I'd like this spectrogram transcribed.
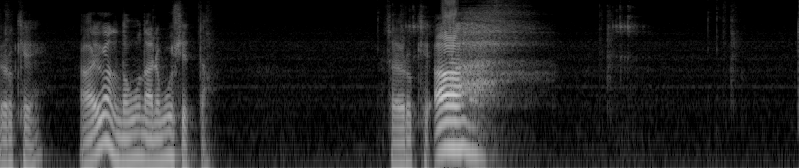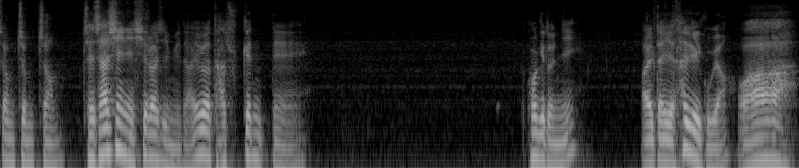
이렇게. 아 이거는 너무 나를 무시했다. 자 이렇게. 아! 점점점 제 자신이 싫어집니다. 이거 다 죽겠네. 거기 뒀니? 아 일단 얘 살리고요. 와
